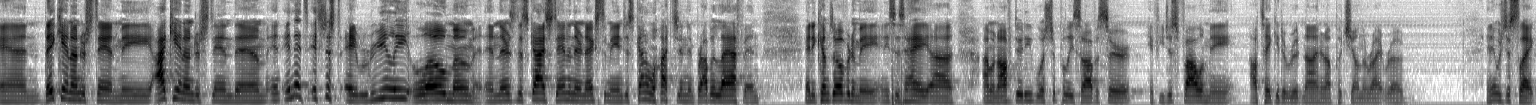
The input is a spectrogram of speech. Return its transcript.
and they can't understand me. I can't understand them. And, and it's, it's just a really low moment. And there's this guy standing there next to me and just kind of watching and probably laughing. And he comes over to me and he says, Hey, uh, I'm an off duty Worcester police officer. If you just follow me, I'll take you to Route 9 and I'll put you on the right road. And it was just like,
